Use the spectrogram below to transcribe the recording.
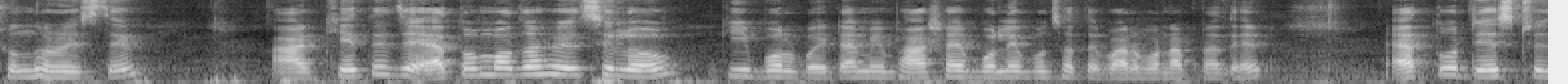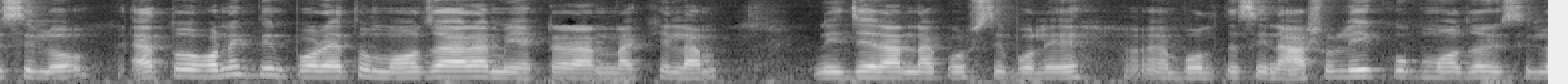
সুন্দর হয়েছে। আর খেতে যে এত মজা হয়েছিল, কি বলব, এটা আমি ভাষায় বলে বোঝাতে পারব না আপনাদের। এত টেস্ট হয়েছিল, এত অনেক দিন পরে এত মজার আমি একটা রান্না খেলাম। নিজে রান্না করছি বলে বলতেছি না, আসলেই খুব মজা হয়েছিল।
